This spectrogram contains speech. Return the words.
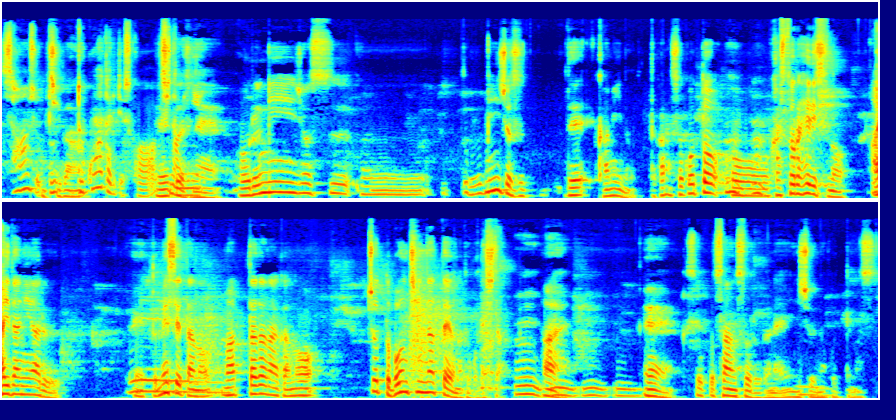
三種、一番ど、どこあたりですか？えっ、ちなみに。とですね、オルニージョス、うーんオルニージョスでカミーノだかなそこと、うんうんおカストロヘリスの間にある、えっ、と、メセタの真っ只中の、ちょっと盆地になったようなところでした。うん。はいうん。うん。うん。ええそこサンソルがね、印象に残ってます。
